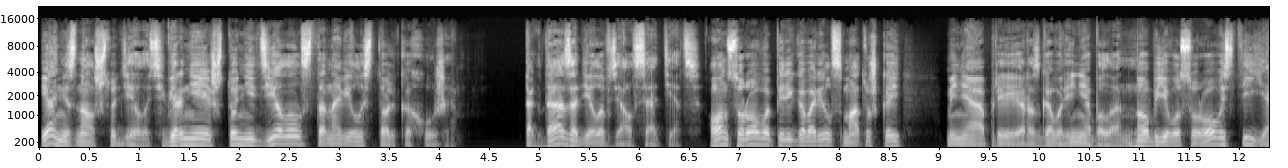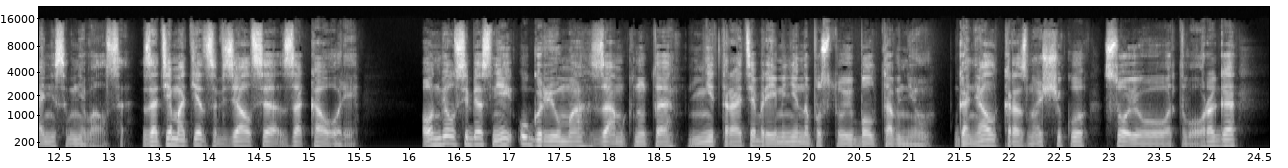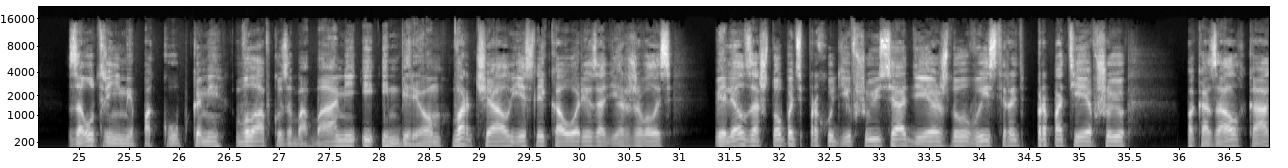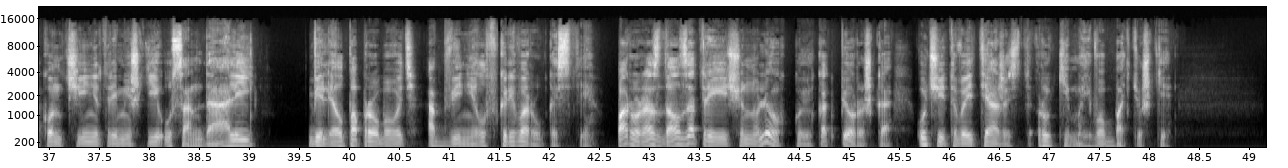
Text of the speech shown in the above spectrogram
Я не знал, что делать. Вернее, что не делал, становилось только хуже. Тогда за дело взялся отец. Он сурово переговорил с матушкой меня при разговоре не было, но в его суровости я не сомневался. Затем отец взялся за Каори. Он вел себя с ней угрюмо, замкнуто, не тратя времени на пустую болтовню. Гонял к разносчику соевого творога за утренними покупками, в лавку за бобами и имбирем, ворчал, если Каори задерживалась, велел заштопать прохудившуюся одежду, выстирать пропотевшую, Показал, как он чинит ремешки у сандалий. Велел попробовать, обвинил в криворукости. Пару раз дал за трещину, легкую, как перышко, учитывая тяжесть руки моего батюшки.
